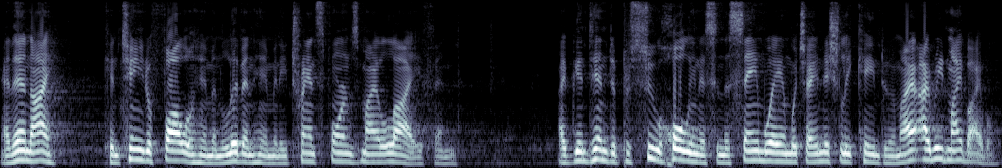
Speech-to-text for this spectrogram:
And then I continue to follow Him and live in Him, and He transforms my life. And I begin to pursue holiness in the same way in which I initially came to Him. I, I read my Bible.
